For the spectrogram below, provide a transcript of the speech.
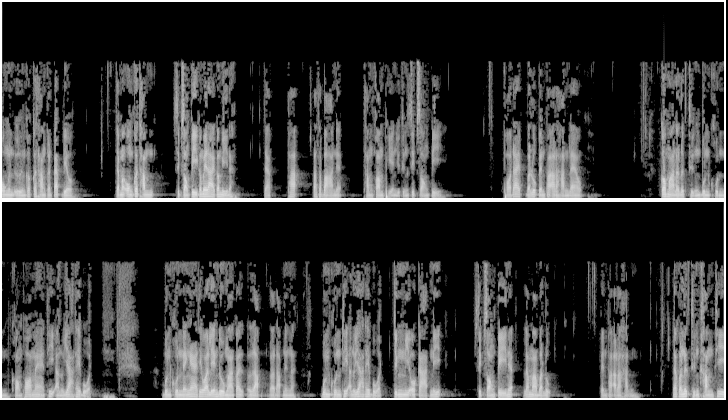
องค์อื่นๆ ก็ก็ทำกันแป๊บเดียว แต่บางองค์ก็ทำสิบสองปีก็ไม่ได้ก็มีนะ แต่พระรัฐบาลเนี่ยทำความเพียรอยู่ถึงสิบสองปี พอได้บรรลุเป็นพระอรหันต์แล้ว ก็มาระลึกถึงบุญคุณของพ่อแม่ที่อนุญาตให้บวช บุญคุณในแง่ที่ว่าเลี้ยงดูมาก็ระดับระดับหนึ่งนะ บุญคุณที่อนุญาตให้บวชจึงมีโอกาสนี้สิบสองปีเนี่ย แล้วมาบรรลุเป็นพระอรหันต์แล้วก็นึกถึงคำที่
